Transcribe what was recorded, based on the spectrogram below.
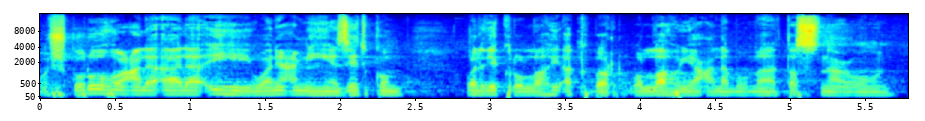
واشكروه على آلائه ونعمه يزدكم ولذكر الله أكبر والله يعلم ما تصنعون.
